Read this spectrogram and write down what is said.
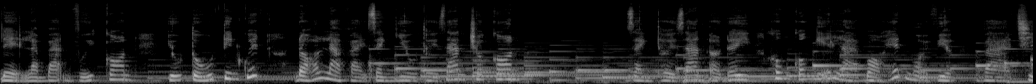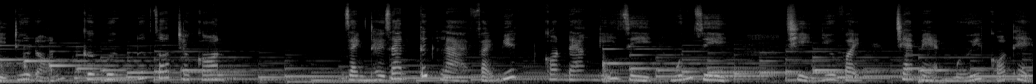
Để làm bạn với con, yếu tố tiên quyết đó là phải dành nhiều thời gian cho con dành thời gian ở đây không có nghĩa là bỏ hết mọi việc và chỉ đưa đón cơm bưng nước rót cho con. Dành thời gian tức là phải biết con đang nghĩ gì, muốn gì. Chỉ như vậy, cha mẹ mới có thể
